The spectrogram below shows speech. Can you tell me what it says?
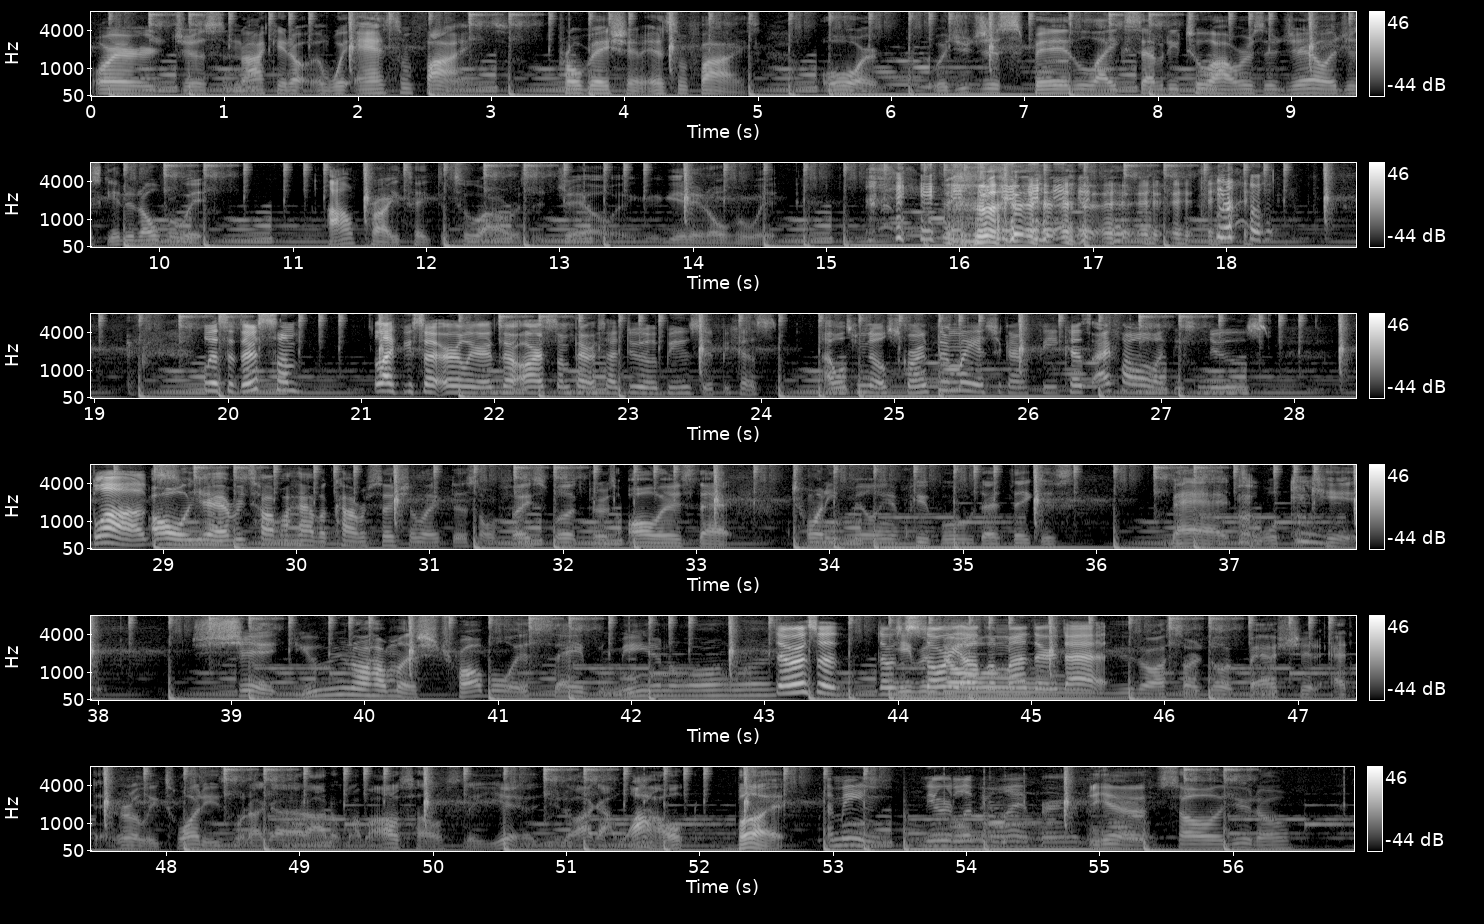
or just knock it up with and some fines? Probation and some fines. Or would you just spend like 72 hours in jail and just get it over with? I'll probably take the 2 hours in jail and get it over with. Listen, there's some, like you said earlier, there are some parents that do abuse it because I was, you know, scrolling through my Instagram feed because I follow like these news blogs. Oh yeah, every time I have a conversation like this on Facebook, there's always that 20 million people that think it's bad to whoop a kid. Shit, you you know how much trouble it saved me in the long run. There was a there was a Even story of a mother that you know I started doing bad shit at the early 20s when I got out of my mom's house. Then yeah, you know I got wild, but I mean you're living life, right? yeah, so you know.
